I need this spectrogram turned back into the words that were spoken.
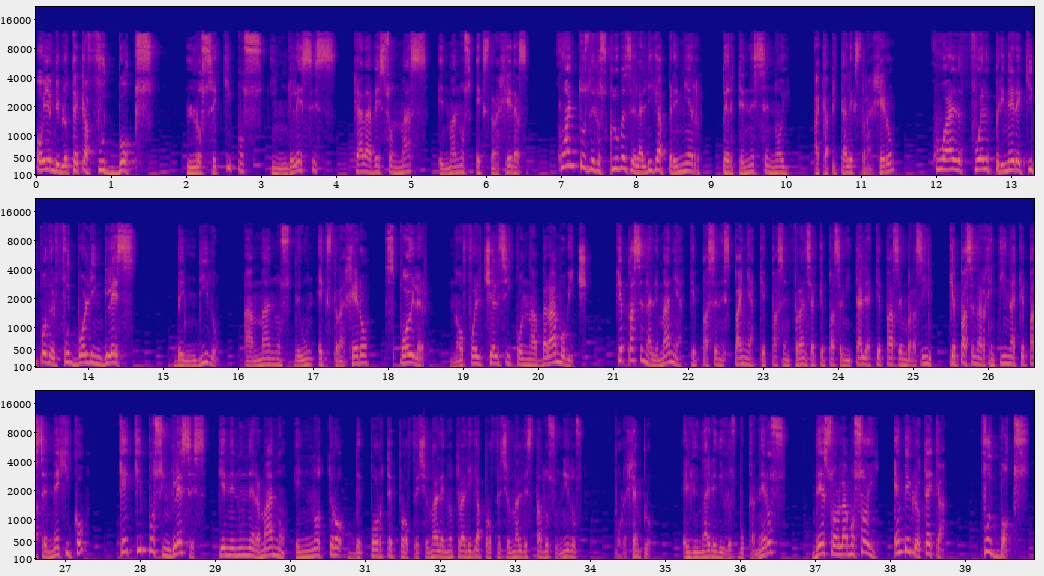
Hoy en Biblioteca Footbox, los equipos ingleses cada vez son más en manos extranjeras. ¿Cuántos de los clubes de la Liga Premier pertenecen hoy a capital extranjero? ¿Cuál fue el primer equipo del fútbol inglés vendido a manos de un extranjero? Spoiler, no fue el Chelsea con Abramovich. ¿Qué pasa en Alemania? ¿Qué pasa en España? ¿Qué pasa en Francia? ¿Qué pasa en Italia? ¿Qué pasa en Brasil? ¿Qué pasa en Argentina? ¿Qué pasa en México? ¿Qué equipos ingleses tienen un hermano en otro deporte profesional, en otra liga profesional de Estados Unidos? Por ejemplo, el United y los Bucaneros. De eso hablamos hoy en Biblioteca Footbox.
